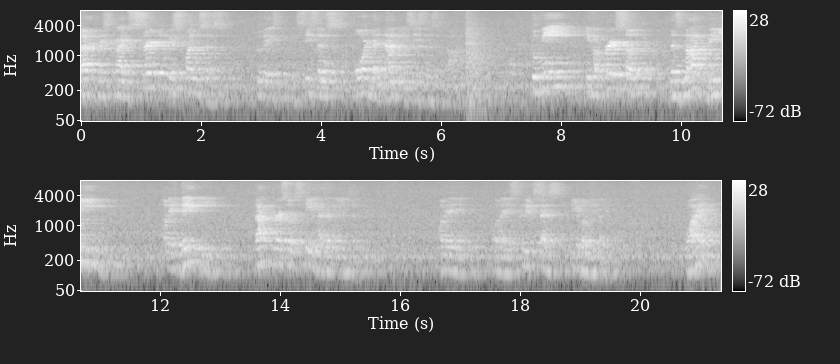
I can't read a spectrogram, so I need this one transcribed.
that prescribes certain responses to the existence or the non-existence of God. To me, if a person does not believe on a deity, that person still has a religion. On a, on a strict sense, theologically. Why?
